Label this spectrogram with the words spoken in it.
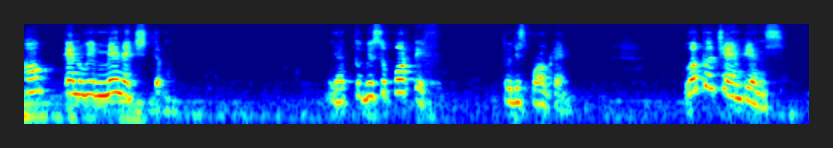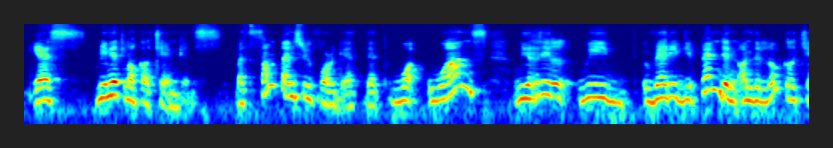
How can we manage them? Yeah, to be supportive to this program. Local champions, yes, we need local champions, but sometimes we forget that once we real we very dependent on the local ch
